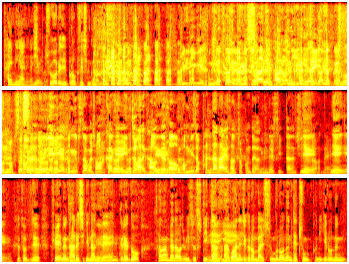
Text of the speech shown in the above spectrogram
타이밍이 아닌가 네, 싶어요. 네, 주어를 일부러 없애신 거 아니에요? 윤리위의 독립성을 의심하는 발언이 그러니까 있었고요. 주어는 없었어요. 윤리위의 독립성을 정확하게 인정하는 가운데서 예. 법리적 판단하에서 조금 더 연기될 수 있다는 취지죠. 예, 네. 예, 예. 그래서 이제 교회는 다르시긴 한데 예. 그래도 상황 변화가 좀 있을 수도 있다라고 예, 예, 하는 이제 그런 말씀으로는 대충 분위기로는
